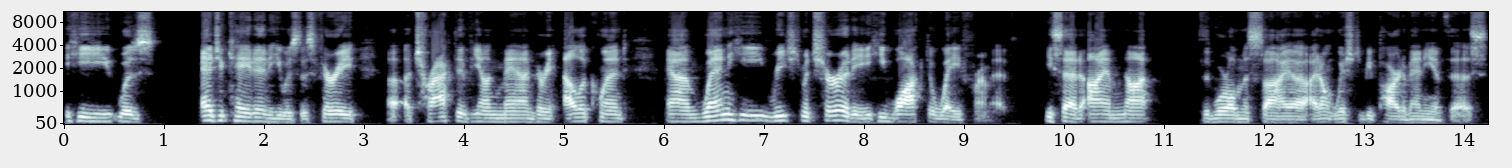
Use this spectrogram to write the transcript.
he was educated. He was this very uh, attractive young man, very eloquent. And when he reached maturity, he walked away from it. He said, I am not the world messiah. I don't wish to be part of any of this.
